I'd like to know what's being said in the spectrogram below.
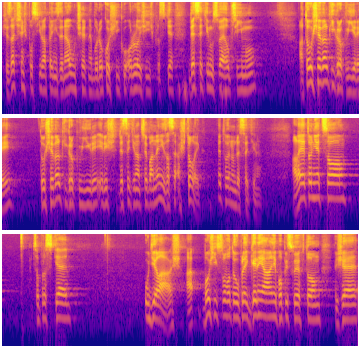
Že začneš posílat peníze na účet nebo do košíku, odložíš prostě desetinu svého příjmu. A to už je velký krok víry. To už je velký krok víry, i když desetina třeba není zase až tolik. Je to jenom desetina. Ale je to něco, co prostě uděláš. A boží slovo to úplně geniálně popisuje v tom, že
